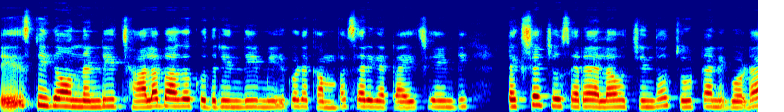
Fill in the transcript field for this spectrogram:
టేస్టీగా ఉందండి. చాలా బాగా కుదిరింది. మీరు కూడా కంపల్సరీగా ట్రై చేయండి. టెక్స్చర్ చూసారా ఎలా వచ్చిందో? చూడటానికి కూడా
